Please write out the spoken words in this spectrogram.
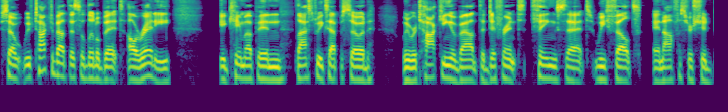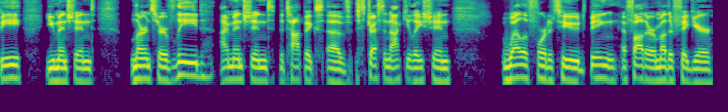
So, we've talked about this a little bit already. It came up in last week's episode. We were talking about the different things that we felt an officer should be. You mentioned learn, serve, lead. I mentioned the topics of stress inoculation, well of fortitude, being a father or mother figure,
